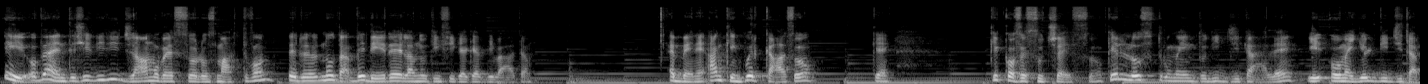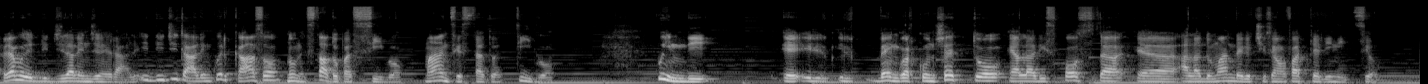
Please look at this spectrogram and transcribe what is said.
e ovviamente ci dirigiamo verso lo smartphone per nota- vedere la notifica che è arrivata. Ebbene, anche in quel caso, che che cosa è successo? Che lo strumento digitale, il, o meglio il digitale, parliamo del digitale in generale, il digitale in quel caso non è stato passivo, ma anzi è stato attivo. Quindi eh, il, il, vengo al concetto e alla risposta eh, alla domanda che ci siamo fatti all'inizio.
